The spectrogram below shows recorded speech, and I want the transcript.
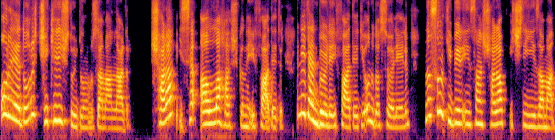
oraya doğru çekiliş duyduğumuz zamanlardır. Şarap ise Allah aşkını ifadedir. Neden böyle ifade ediyor onu da söyleyelim. Nasıl ki bir insan şarap içtiği zaman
